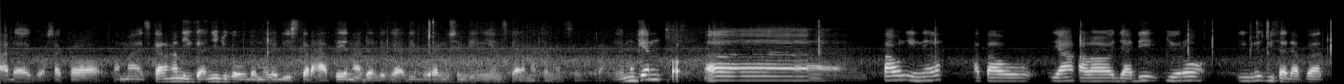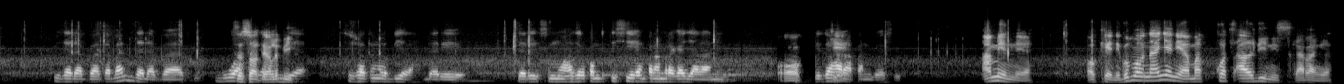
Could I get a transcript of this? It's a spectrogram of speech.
ada ego sektor sama sekarang kan liganya juga udah mulai diistirahatin ada liga liburan musim dingin segala macam ya mungkin uh, tahun inilah atau ya kalau jadi Euro Inggris bisa dapat bisa dapat apa bisa dapat buah sesuatu yang, yang lebih dia, sesuatu yang lebih lah dari dari semua hasil kompetisi yang pernah mereka jalani. Oke. Itu harapan gue sih. Amin ya. Oke nih, gue mau nanya nih sama Coach Aldi nih sekarang ya.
